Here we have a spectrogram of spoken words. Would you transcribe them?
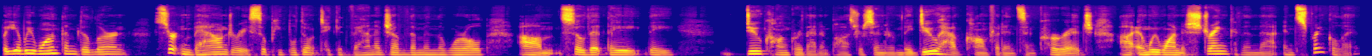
But yet, we want them to learn certain boundaries so people don't take advantage of them in the world, um, so that they, they, do conquer that imposter syndrome. They do have confidence and courage, uh, and we want to strengthen that and sprinkle it.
